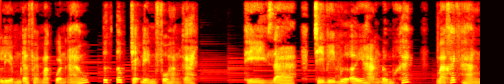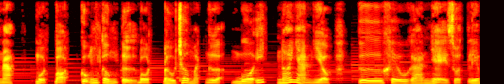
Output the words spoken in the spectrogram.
Liêm đã phải mặc quần áo, Tức tốc chạy đến phố hàng gai. Thì ra, chỉ vì bữa ấy hàng đông khách, mà khách hàng nào, một bọn cũng công tử bột đầu trâu mặt ngựa mua ít, nói nhảm nhiều, cứ khêu gan nhảy ruột liêm.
